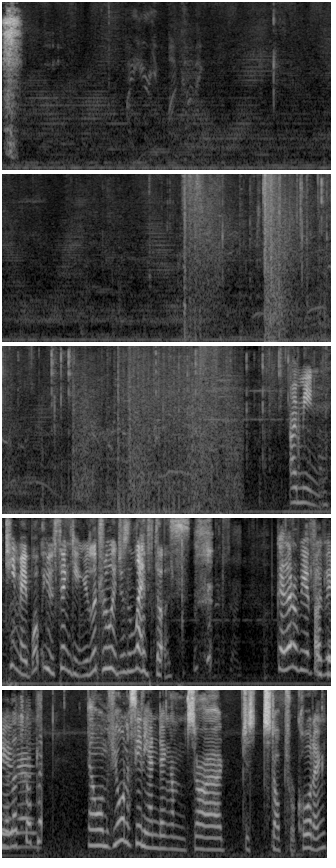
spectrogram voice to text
I hear you. I'm coming. I mean, teammate, what were you thinking? You literally just left us. okay, that'll be it for the video, let's go play. Now, um, if you want to see the ending, I'm sorry, I just stopped recording.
